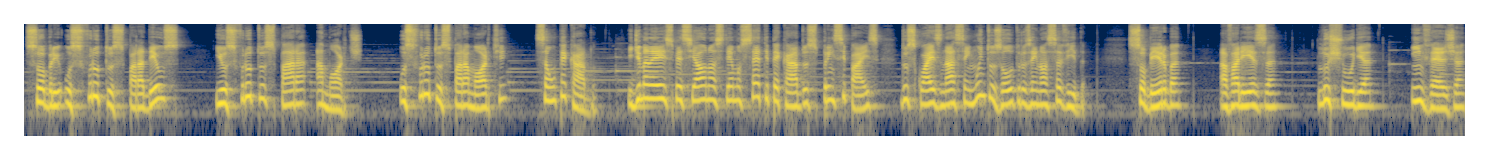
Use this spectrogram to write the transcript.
sobre os frutos para Deus e os frutos para a morte. Os frutos para a morte são o pecado. E de maneira especial, nós temos sete pecados principais, dos quais nascem muitos outros em nossa vida: soberba, avareza, luxúria, inveja,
